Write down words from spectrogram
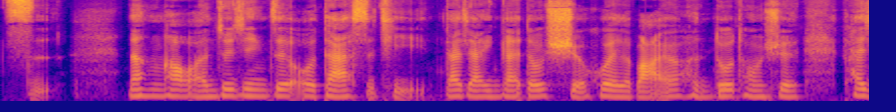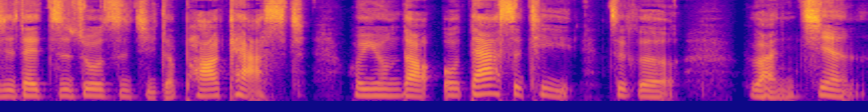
字。那很好玩，最近这个 audacity 大家应该都学会了吧？有很多同学开始在制作自己的 podcast，会用到 audacity 这个。软件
